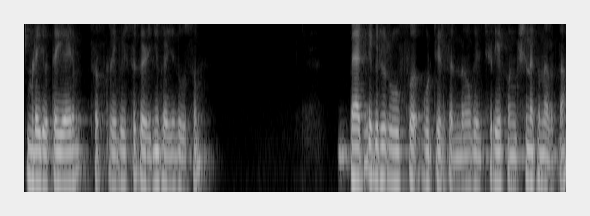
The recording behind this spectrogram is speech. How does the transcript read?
നമ്മുടെ ഇരുപത്തയ്യായിരം സബ്സ്ക്രൈബേഴ്സ് കഴിഞ്ഞു കഴിഞ്ഞ ദിവസം. ബാക്കിലേക്ക് ഒരു റൂഫ് കൂട്ടിയെടുത്തിട്ടുണ്ട്. നമുക്ക് ചെറിയ ഫങ്ഷനൊക്കെ നടത്താം.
